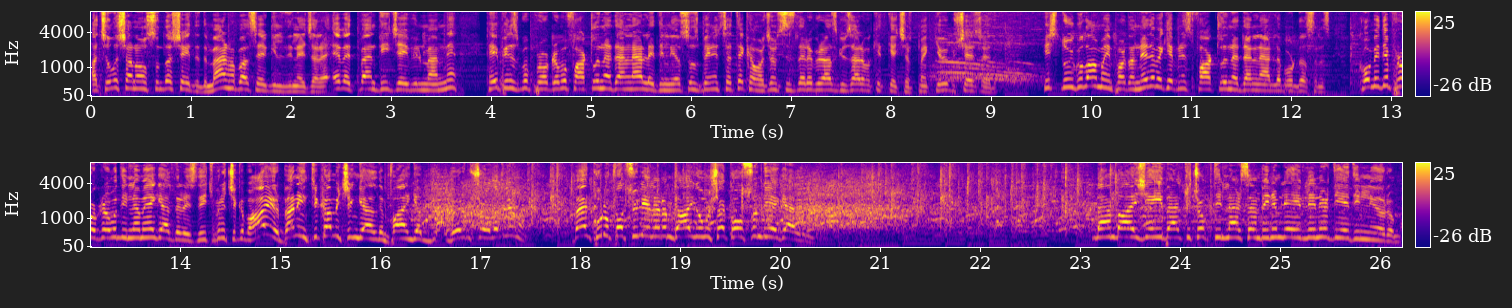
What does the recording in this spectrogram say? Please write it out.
Açılış anonsunda şey dedi. Merhaba sevgili dinleyiciler. Evet ben DJ bilmem ne. Hepiniz bu programı farklı nedenlerle dinliyorsunuz. Benim ise tek amacım sizlere biraz güzel vakit geçirtmek gibi bir şey söyledi. Hiç duygulanmayın pardon. Ne demek hepiniz farklı nedenlerle buradasınız? Komedi programı dinlemeye geldiniz. Hiçbiri çıkıp hayır ben intikam için geldim falan. Böyle bir şey olabilir mi? Ben kuru fasulyelerim daha yumuşak olsun diye geldim. Ben Bay J'yi belki çok dinlersen benimle evlenir diye dinliyorum.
